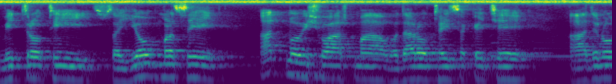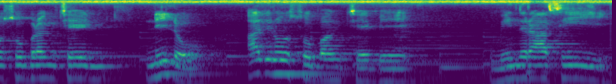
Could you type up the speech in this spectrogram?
મિત્રોથી સહયોગ મળશે, આત્મવિશ્વાસમાં વધારો થઈ શકે છે. આજનો શુભ રંગ છે નીલો, આજનો શુભ અંક છે બે. મીન રાશિ,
